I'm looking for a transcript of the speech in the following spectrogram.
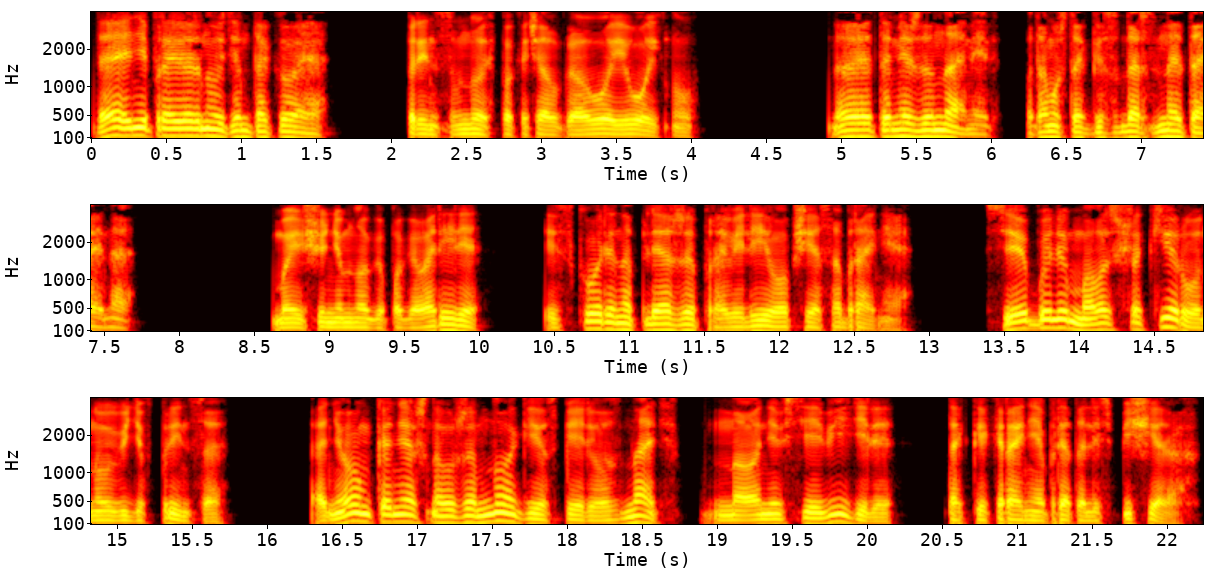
Да и не провернуть им такое. Принц вновь покачал головой и ойкнул. Но это между нами, потому что государственная тайна. Мы еще немного поговорили, и вскоре на пляже провели общее собрание. Все были мало шокированы, увидев принца. О нем, конечно, уже многие успели узнать, но не все видели, так как ранее прятались в пещерах.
